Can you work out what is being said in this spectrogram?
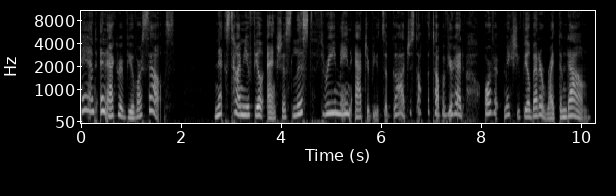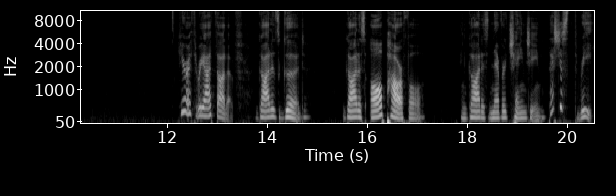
and an accurate view of ourselves. Next time you feel anxious, list three main attributes of God just off the top of your head, or if it makes you feel better, write them down. Here are three I thought of God is good, God is all powerful, and God is never changing. That's just three.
